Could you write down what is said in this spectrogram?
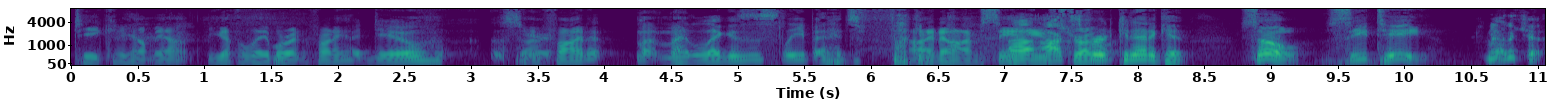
T, can you help me out? You got the label right in front of you? I you? do. Can Sorry, you find it? my, my leg is asleep and it's fucking. I know, I'm seeing Uh, you Oxford, struggle. Connecticut. So, CT, Connecticut.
